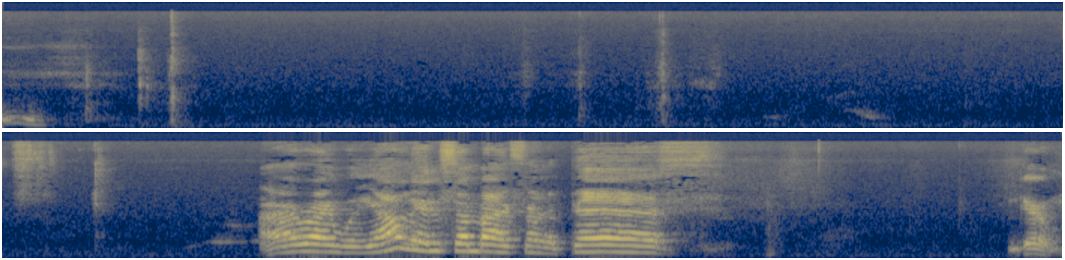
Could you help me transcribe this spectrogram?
Mm. All right, well, y'all letting somebody from the past go.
